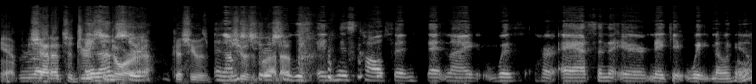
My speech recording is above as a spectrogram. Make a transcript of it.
Yeah. Right. Shout out to Drew And I'm Sidora sure- because she was And I'm she was sure brought she up. was in his coffin that night with her ass in the air, naked, waiting on him.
